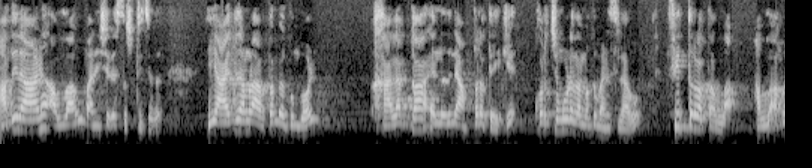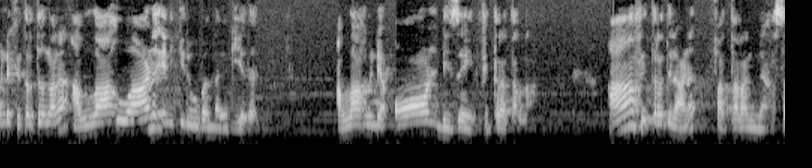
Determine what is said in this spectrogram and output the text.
അതിലാണ് അള്ളാഹു മനുഷ്യരെ സൃഷ്ടിച്ചത്. ഈ ആയത്തിൽ നമ്മൾ അർത്ഥം വെക്കുമ്പോൾ ഹലക്ക എന്നതിന് അപ്പുറത്തേക്ക് കുറച്ചും കൂടെ നമുക്ക് മനസ്സിലാവും. ഫിത്രത്ത് അള്ളാഹ് അള്ളാഹുവിന്റെ ഫിത്രത്ത് എന്ന് പറഞ്ഞാൽ അള്ളാഹുവാണ് എനിക്ക് രൂപം നൽകിയത്. അള്ളാഹുവിന്റെ ഓൺ ഡിസൈൻ ഫിത്രത്ത് അല്ല ആ ഫിത്രത്തിലാണ് ഫത്തറന്നാസ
